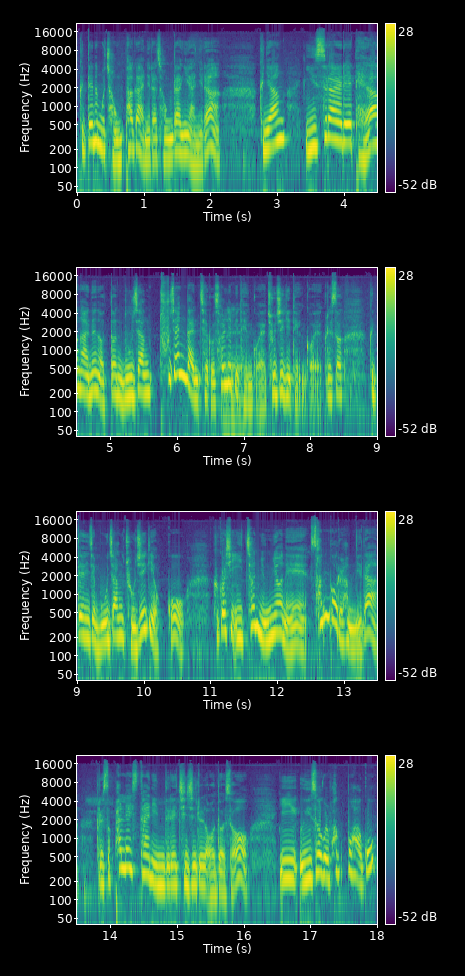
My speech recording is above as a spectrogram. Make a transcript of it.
그때는 뭐 정파가 아니라 정당이 아니라 그냥 이스라엘에 대항하는 어떤 무장 투쟁 단체로 설립이 네. 된 거예요. 조직이 된 거예요. 그래서 그때는 이제 무장 조직이었고 그것이 2006년에 선거를 합니다. 그래서 팔레스타인인들의 지지를 얻어서 이 의석을 확보하고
